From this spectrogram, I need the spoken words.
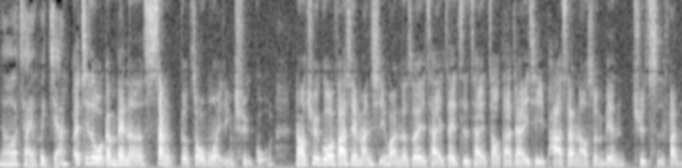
然后才回家。哎，其实我跟 Ben 呢，上个周末已经去过了，然后去过发现蛮喜欢的，所以才这一次才找大家一起爬山，然后顺便去吃饭。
